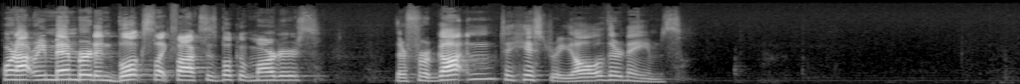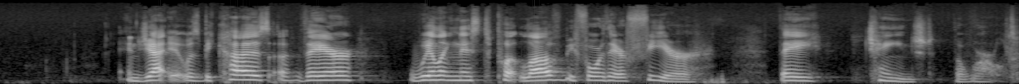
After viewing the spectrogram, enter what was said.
who are not remembered in books like Fox's Book of Martyrs. They're forgotten to history, all of their names. And yet it was because of their willingness to put love before their fear, they changed the world.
